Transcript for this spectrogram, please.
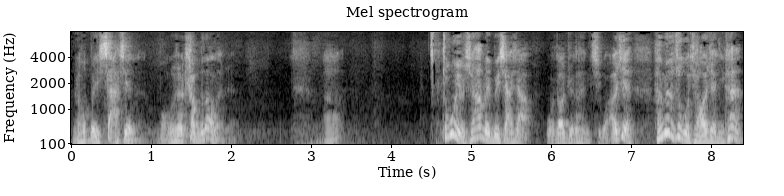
然后被下线的网络上看不到的人啊。中国有嘻哈没被下下，我倒觉得很奇怪，而且还没有做过调整。你看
